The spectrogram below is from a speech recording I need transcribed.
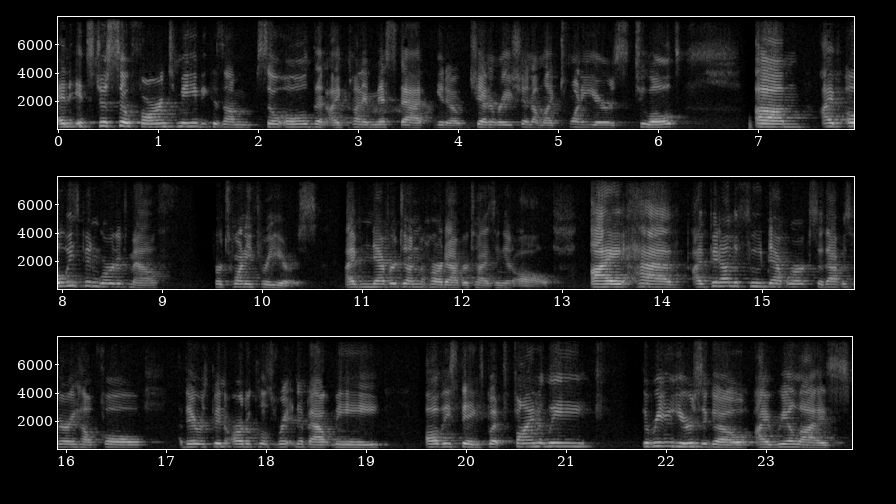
and it's just so foreign to me because I'm so old that I kind of miss that, you know, generation. I'm like 20 years too old. Um, I've always been word of mouth for 23 years. I've never done hard advertising at all. I have I've been on the Food Network, so that was very helpful. There has been articles written about me, all these things. But finally, three years ago, I realized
